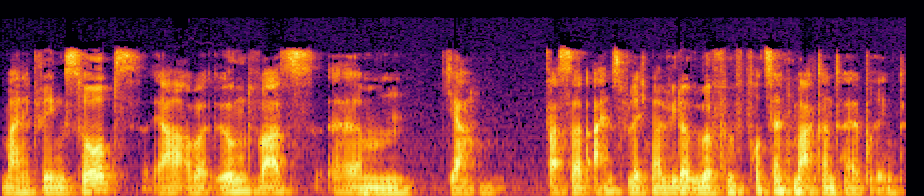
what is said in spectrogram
meinetwegen Soaps, ja, aber irgendwas, ähm, ja, was Sat 1 vielleicht mal wieder über 5% Marktanteil bringt.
